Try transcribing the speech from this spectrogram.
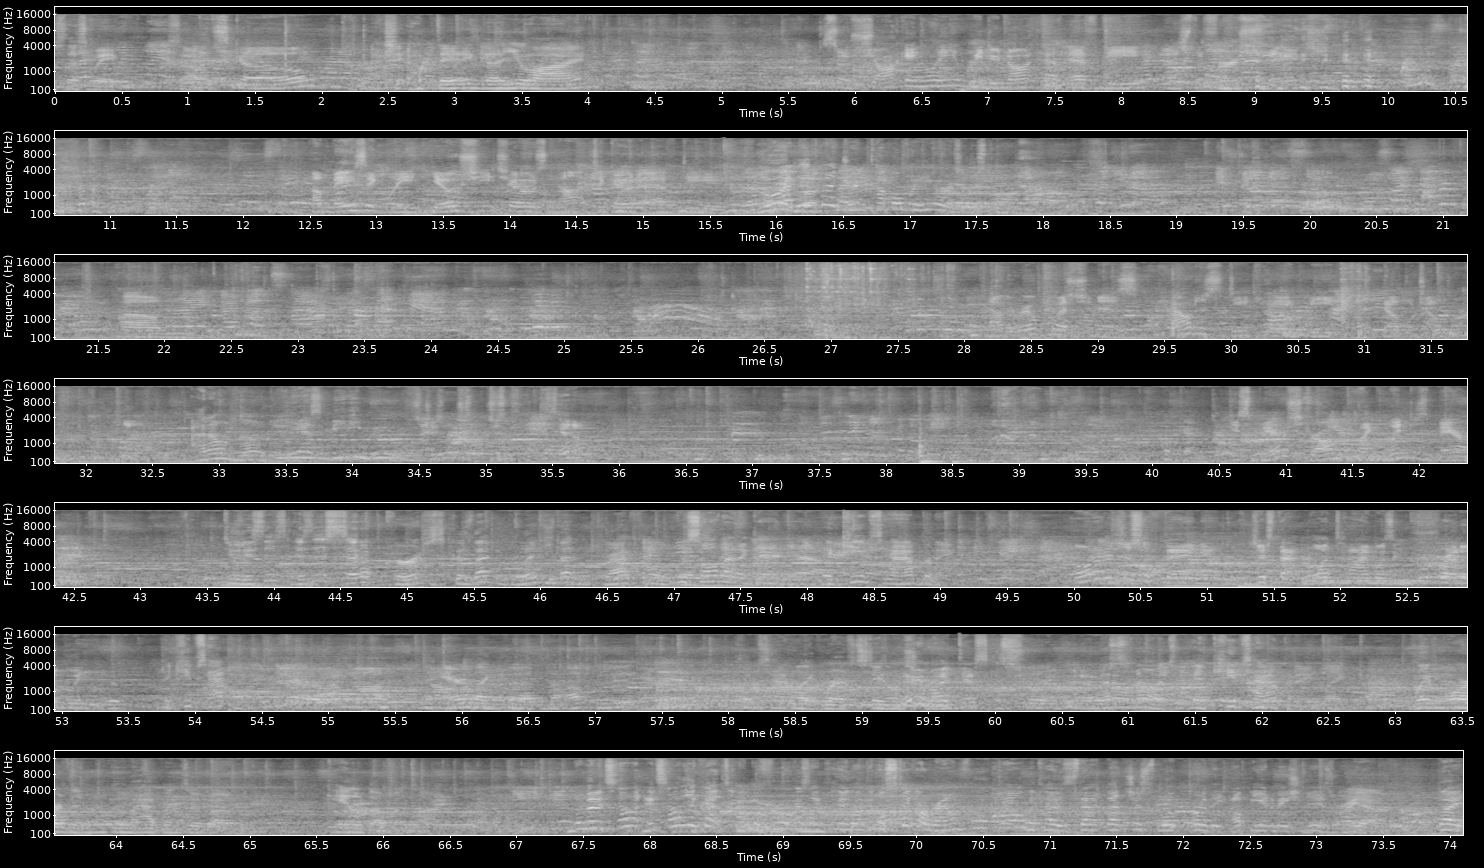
this this week. So Let's go. actually updating the UI. So shockingly, we do not have FD as the first stage. Amazingly, Yoshi chose not to go to FD. Who I would leave my drink cup over here as a response. Question is, how does DK beat double jump armor? I don't know, dude. He has meaty moves. Just, just, just, just hit him. Okay. Is Bear strong? Like when does Bear break? Dude, is this is this setup cursed? Because that glitch, that graphical Glitch, We saw that again, yeah. it keeps happening. I wonder if it's just a thing, and just that one time was incredibly. It keeps happening. The air, like the the up B air, keeps like where it stays on Maybe screen. my disc is screwed. Who knows? I don't know. It's, it keeps happening. Like way more than what happened to um, Caleb that one time. But, but it's not. It's not like that time before because like you know like it'll stick around for a while because that that's just what part of the uppy animation is, right? Yeah. But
